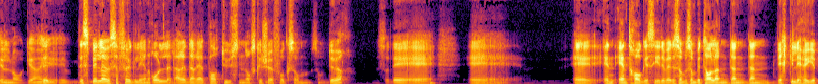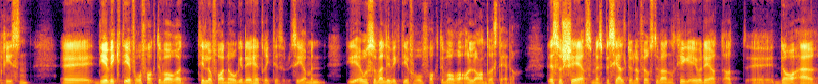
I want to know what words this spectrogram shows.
til Norge. Det, det, spiller jo selvfølgelig en rolle. Er, der er et par tusen norske sjøfolk som, som dør. Så det er, er, er en, en tragisk side ved det, som, som betaler den, den virkelig høye prisen. Eh, de er viktige for å frakte varer til og fra Norge, det er helt riktig som du sier. Men de er også veldig viktige for å frakte varer alle andre steder. Det som skjer som er spesielt under første verdenskrig, er jo det at, at eh, da er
